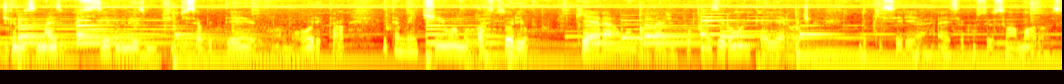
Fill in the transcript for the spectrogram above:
digamos assim, mais impossível mesmo de, de, se obter amor e tal. E também tinha o amor pastoril, que era uma abordagem um pouco mais irônica e erótica do que seria essa construção amorosa.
